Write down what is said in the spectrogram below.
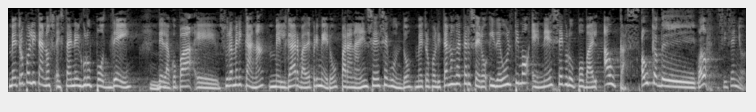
Metropolitanos está en el grupo D de la Copa eh, Suramericana, Melgar va de primero, Paranaense de segundo, Metropolitanos de tercero y de último en ese grupo va el Aucas. Aucas de Ecuador. Sí, señor.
